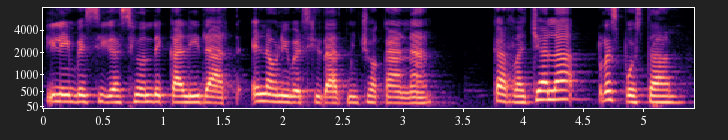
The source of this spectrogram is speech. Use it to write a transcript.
y la investigación de calidad en la Universidad Michoacana. Carla Yala, respuesta.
